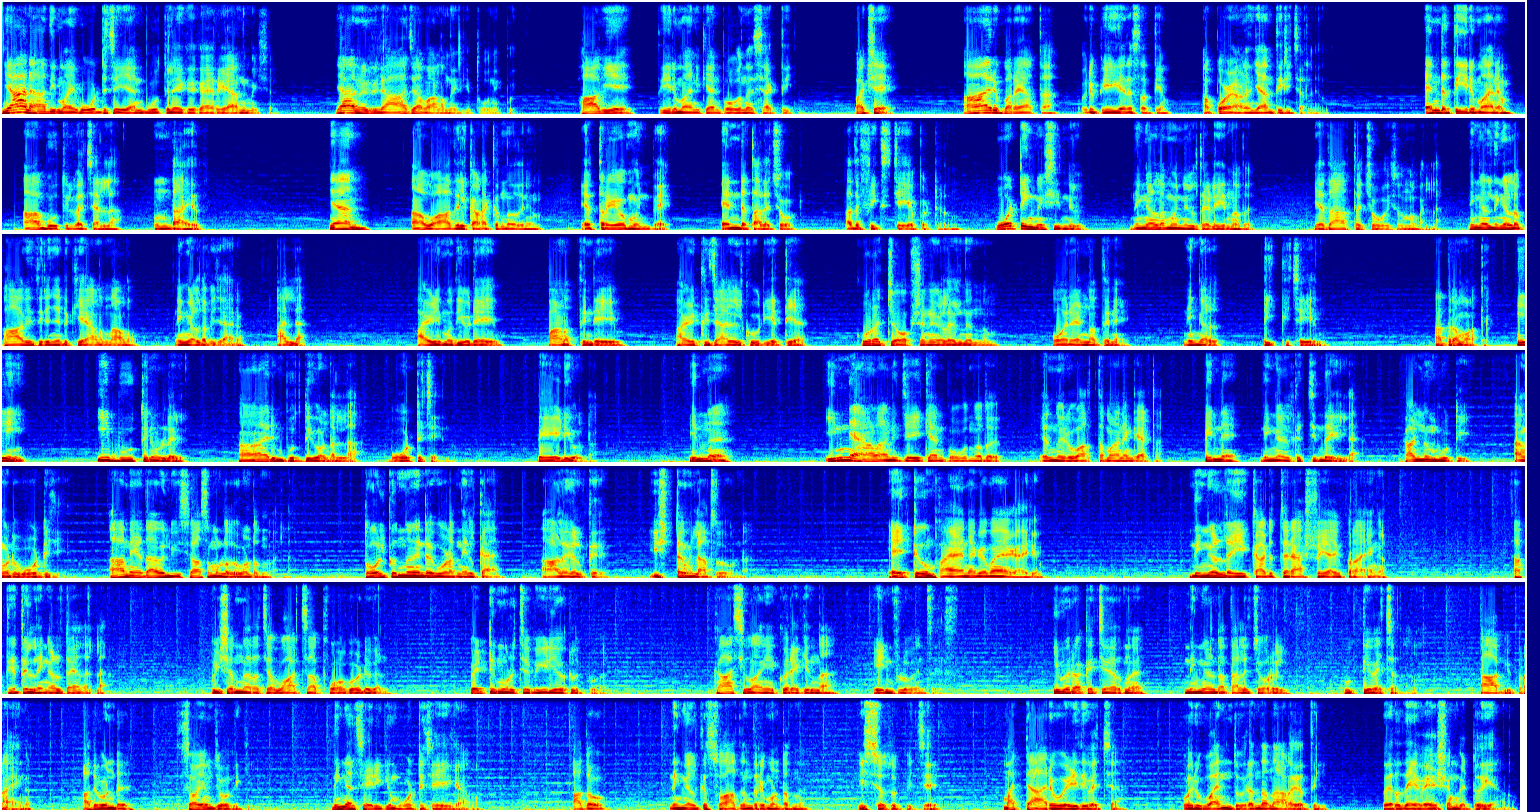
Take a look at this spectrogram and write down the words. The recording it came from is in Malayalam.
ഞാൻ ആദ്യമായി വോട്ട് ചെയ്യാൻ ബൂത്തിലേക്ക് കയറിയ ആ നിമിഷം ഞാനൊരു രാജാവാണെന്ന് എനിക്ക് തോന്നിപ്പോയി. ഭാവിയെ തീരുമാനിക്കാൻ പോകുന്ന ശക്തി. പക്ഷേ ആരും പറയാത്ത ഒരു ഭീകര സത്യം അപ്പോഴാണ് ഞാൻ തിരിച്ചറിഞ്ഞത്. എന്റെ തീരുമാനം ആ ബൂത്തിൽ വെച്ചല്ല ഉണ്ടായത്. ഞാൻ ആ വാതിൽ കടക്കുന്നതിനും എത്രയോ മുൻപേ എന്റെ തലച്ചോർ അത് ഫിക്സ് ചെയ്യപ്പെട്ടിരുന്നു. വോട്ടിംഗ് മെഷീനിൽ നിങ്ങളുടെ മുന്നിൽ തെളിയുന്നത് യഥാർത്ഥ ചോയ്സ് ഒന്നുമല്ല. നിങ്ങൾ നിങ്ങളുടെ ഭാവി തിരഞ്ഞെടുക്കുകയാണെന്നാണോ നിങ്ങളുടെ വിചാരം? അല്ല. അഴിമതിയുടെയും പണത്തിന്റെയും അഴുക്കുചാലിൽ കൂടിയെത്തിയ കുറച്ച് ഓപ്ഷനുകളിൽ നിന്നും ഒരെണ്ണത്തിനെ നിങ്ങൾ ടിക്ക് ചെയ്യുന്നു. അത്രമാത്രം. ഇനി ഈ ബൂത്തിനുള്ളിൽ ആരും ബുദ്ധി കൊണ്ടല്ല വോട്ട് ചെയ്യുന്നു പേടി കൊണ്ടാണ് ഇന്ന് ഇന്ന ആളാണ് ജയിക്കാൻ പോകുന്നത് എന്നൊരു വർത്തമാനം കേട്ട പിന്നെ നിങ്ങൾക്ക് ചിന്തയില്ല. കണ്ണും കൂട്ടി അങ്ങോട്ട് വോട്ട് ചെയ്യും. ആ നേതാവിൽ വിശ്വാസമുള്ളത് കൊണ്ടൊന്നുമല്ല. തോൽക്കുന്നതിന്റെ കൂടെ നിൽക്കാൻ ആളുകൾക്ക് ഇഷ്ടമില്ലാത്തതുകൊണ്ടാണ് ഏറ്റവും ഭയാനകമായ കാര്യം നിങ്ങളുടെ ഈ കടുത്ത രാഷ്ട്രീയ അഭിപ്രായങ്ങൾ സത്യത്തിൽ നിങ്ങളുടേതല്ല. വിഷം നിറച്ച വാട്സാപ്പ് ഫോർവേഡുകൾ വെട്ടിമുറിച്ച വീഡിയോ ക്ലിപ്പുകൾ കാശ് വാങ്ങി കുരയ്ക്കുന്ന ഇൻഫ്ലുവൻസേഴ്സ് ഇവരൊക്കെ ചേർന്ന് നിങ്ങളുടെ തലച്ചോറിൽ കുത്തിവെച്ചതാണ് ആ അഭിപ്രായങ്ങൾ. അതുകൊണ്ട് സ്വയം ചോദിക്കും. നിങ്ങൾ ശരിക്കും വോട്ട് ചെയ്യുകയാണോ? അതോ നിങ്ങൾക്ക് സ്വാതന്ത്ര്യമുണ്ടെന്ന് വിശ്വസിപ്പിച്ച് മറ്റാരോ എഴുതി വെച്ച ഒരു വൻ ദുരന്ത നാടകത്തിൽ വെറുതെ വേഷം കെട്ടുകയാണോ?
